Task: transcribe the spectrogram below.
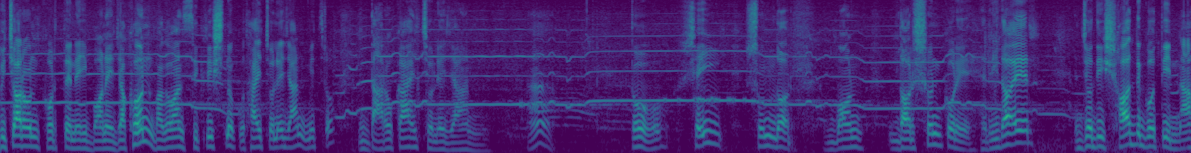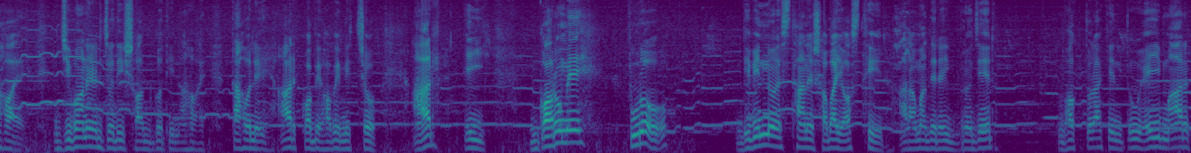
বিচরণ করতেন এই বনে। যখন ভগবান শ্রীকৃষ্ণ কোথায় চলে যান মিত্র? দ্বারকায় চলে যান। হ্যাঁ। তো সেই সুন্দর বন দর্শন করে হৃদয়ের যদি সদ্গতি না হয়, জীবনের যদি সদ্গতি না হয়, তাহলে আর কবে হবে মিত্র? আর এই গরমে পুরো বিভিন্ন স্থানে সবাই অস্থির। আর আমাদের এই ব্রজের ভক্তরা কিন্তু এই মার্গ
